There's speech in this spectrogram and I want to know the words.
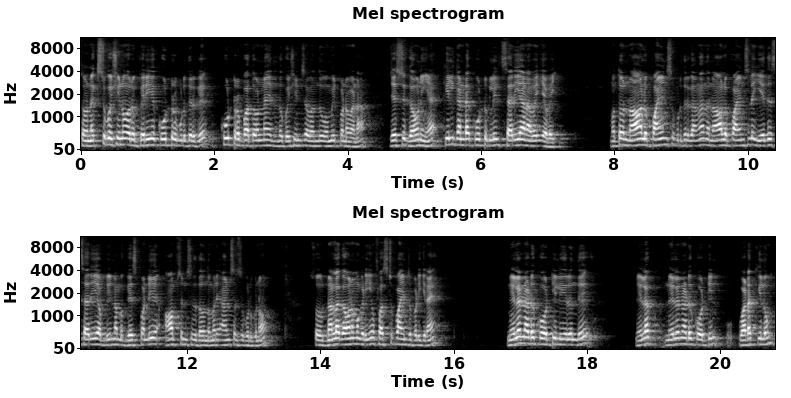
ஸோ நெக்ஸ்ட் கொஷினும் ஒரு பெரிய கூற்று கொடுத்துருக்கு. கூற்று பார்த்தோன்னே இந்த கொஷின்ஸை வந்து ஒமிட் பண்ண வேணாம். ஜஸ்ட் கவனிங்க. கீழ்கண்ட கூற்றுகளில் சரியானவை எவை? மொத்தம் நாலு பாயிண்ட்ஸ் கொடுத்துருக்காங்க. அந்த நாலு பாயிண்ட்ஸில் எது சரி அப்படின்னு நம்ம கெஸ் பண்ணி ஆப்ஷன்ஸுக்கு தகுந்த மாதிரி ஆன்சர்ஸ் கொடுக்கணும். ஸோ நல்ல கவனமாக கிடைக்கும். ஃபஸ்ட் பாயிண்ட் படிக்கிறேன். நிலநடுக்கோட்டில் இருந்து நில நிலநடுக்கோட்டின் வடக்கிலும்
